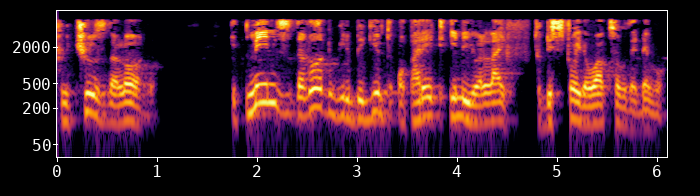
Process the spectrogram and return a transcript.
to choose the Lord, it means the Lord will begin to operate in your life to destroy the works of the devil.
